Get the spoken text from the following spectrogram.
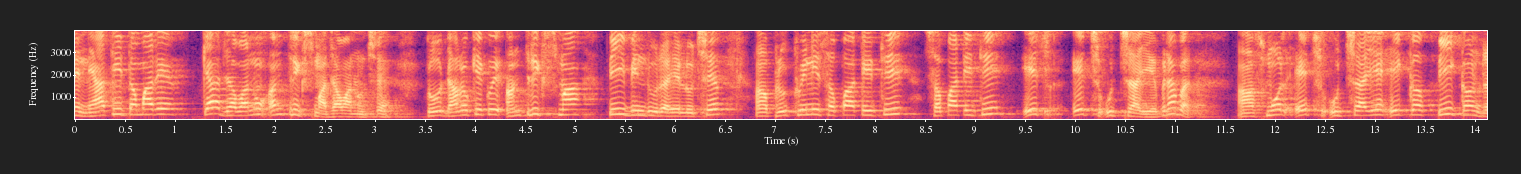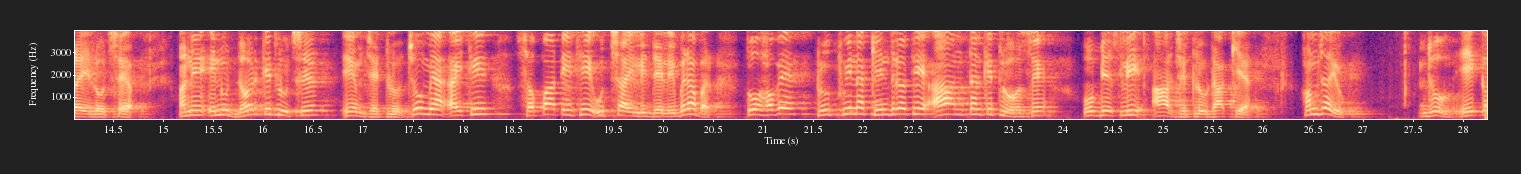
ને ત્યાંથી તમારે ક્યાં જવાનું? અંતરિક્ષમાં જવાનું છે. તો ધારો કે કોઈ અંતરિક્ષમાં પી બિંદુ રહેલું છે પૃથ્વીની સપાટીથી સપાટીથી એચ એચ ઊંચાઈએ, બરાબર? સ્મોલ એચ ઊંચાઈએ એક પી કણ રહેલો છે. અને એનું દળ કેટલું છે? એમ જેટલું. જો મેં અહીંથી સપાટીથી ઊંચાઈ લીધેલી, બરાબર? તો હવે પૃથ્વીના કેન્દ્રથી આ અંતર કેટલું હશે? ઓબ્વિયસલી આર જેટલું રાખીએ. સમજાયું? જો એક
